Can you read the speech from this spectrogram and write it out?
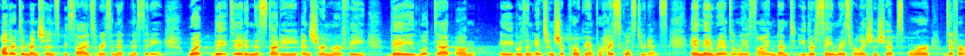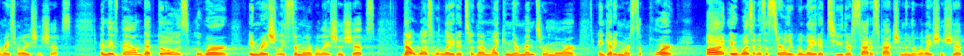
other dimensions besides race and ethnicity. What they did in this study, Ensher and Murphy, they looked at um, a, it was an internship program for high school students. And they randomly assigned them to either same race relationships or different race relationships. And they found that those who were in racially similar relationships, that was related to them liking their mentor more and getting more support but it wasn't necessarily related to their satisfaction in the relationship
